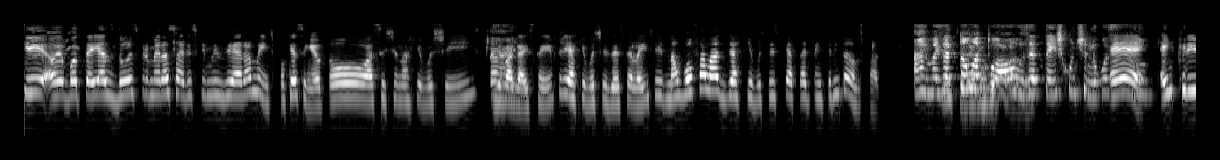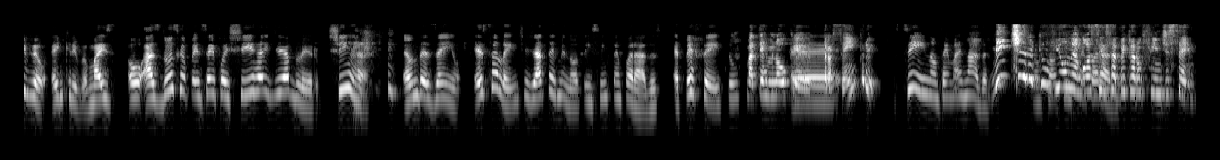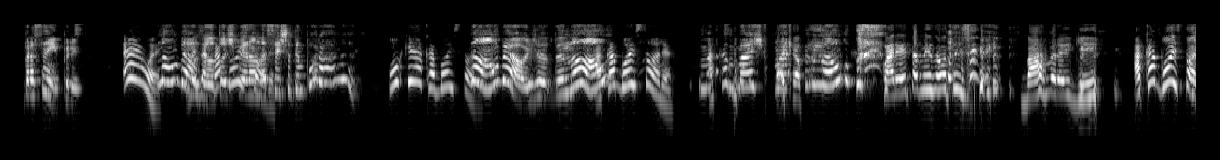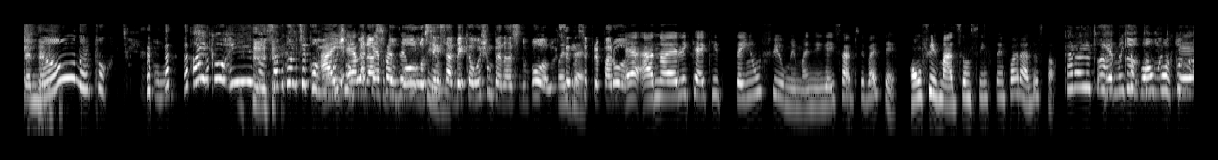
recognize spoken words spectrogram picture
Que eu botei as duas primeiras séries que me vieram à mente. Porque assim, eu tô assistindo Arquivo X Ai. devagar e sempre, e Arquivo X é excelente. Não vou falar de Arquivo X, porque a série tem 30 anos quase. Ai, mas é Gente, tão deu uma atual, os ETs continuam assim. É, é incrível, é incrível. Mas o- as duas que eu pensei foi Xirra e Diableiro. Xirra é um desenho excelente, já terminou, tem cinco temporadas. É perfeito. Mas terminou o quê? É. Pra sempre? Sim, não tem mais nada. Mentira São que eu vi um cinco negócio sem temporadas. saber que era o fim de sempre, pra sempre. É, ué. Não, Belza, Mas eu tô a esperando a, história. sexta temporada. Por que acabou a história? Não, Belza, não. Acabou a história. ma- acabou. Mas, mas, Acabou. não. 40 minutos de Bárbara e Gui. Acabou a história. Não, não pode. Horrível. Sabe quando você come o Aí último pedaço do fazer um bolo sem saber que é o último pedaço do bolo? Pois você não é. se preparou? É, a Noelle quer que tenha um filme, mas ninguém sabe se vai ter. Confirmado são cinco temporadas só. Caralho, eu tô, E é muito tô- tô bom muito porque-.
